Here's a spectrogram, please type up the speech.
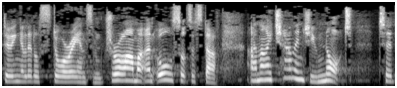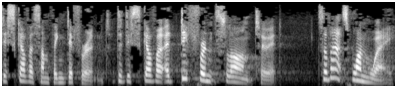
doing a little story and some drama and all sorts of stuff. And I challenge you not to discover something different, to discover a different slant to it. So that's one way.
